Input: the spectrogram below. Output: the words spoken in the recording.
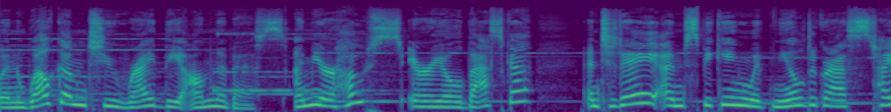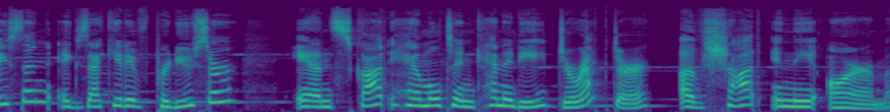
and welcome to Ride the Omnibus. I'm your host, Ariel Basca, and today I'm speaking with Neil deGrasse Tyson, executive producer, and Scott Hamilton Kennedy, director of Shot in the Arm,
